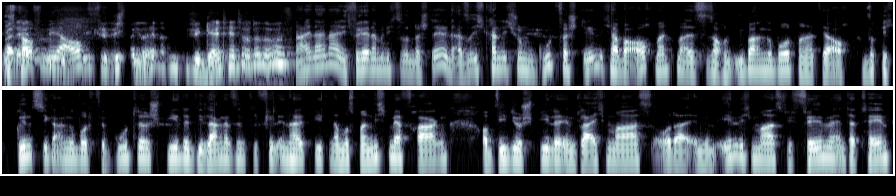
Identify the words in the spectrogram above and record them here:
ich kaufe mir ja auch viele Spiele. dass ich so viel Geld hätte oder sowas? Nein, nein, nein, ich will ja damit nicht so unterstellen. Also ich kann dich schon gut verstehen. Ich habe auch manchmal, es ist auch ein Überangebot. Man hat ja auch wirklich günstige Angebote für gute Spiele, die lange sind, die viel Inhalt bieten. Da muss man nicht mehr fragen, ob Videospiele im gleichen Maß oder in einem ähnlichen Maß wie Filme entertainen.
